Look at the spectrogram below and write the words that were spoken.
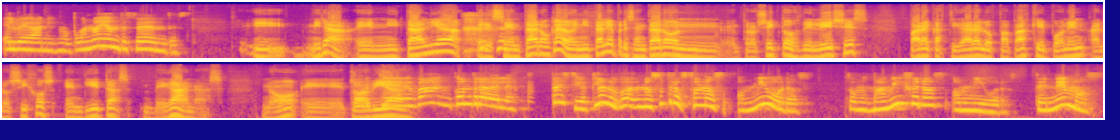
el veganismo, porque no hay antecedentes. Y mira, en Italia presentaron, claro, en Italia presentaron proyectos de leyes para castigar a los papás que ponen a los hijos en dietas veganas, ¿no? Eh, Porque todavía... va en contra de la especie, claro, nosotros somos omnívoros, somos mamíferos omnívoros, tenemos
